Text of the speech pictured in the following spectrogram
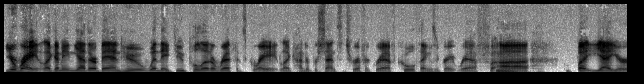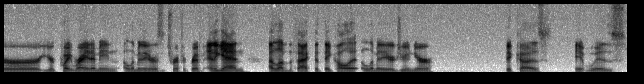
You're right. Like, I mean, yeah, they're a band who, when they do pull out a riff, it's great. Like, 100% is a terrific riff. Cool Thing's a great riff. Hmm. Uh, but yeah, you're you're quite right. I mean, Eliminator is a terrific riff. And again, I love the fact that they call it Eliminator Junior because it was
